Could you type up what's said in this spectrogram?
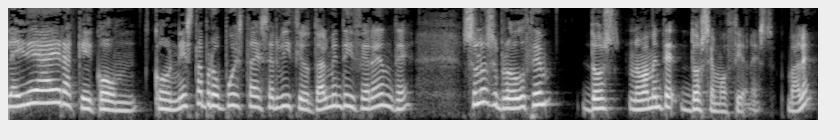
la idea era que con, con esta propuesta de servicio totalmente diferente, solo se producen dos, normalmente dos emociones, ¿vale?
